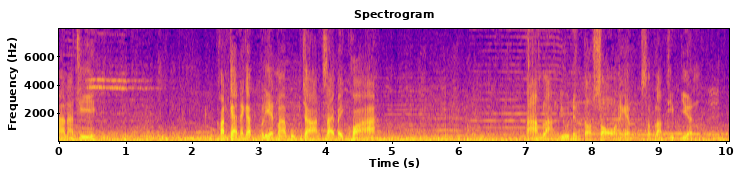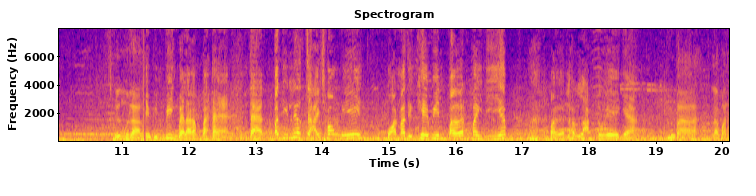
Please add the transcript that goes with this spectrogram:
45 นาที ขอนแก่นนะครับ เปลี่ยนมาบุกจากซ้ายไปขวา ตามหลังอยู่ 1 ต่อ 2 นะครับสำหรับทีมเยือนครึ่งเวลาเควินวิ่งไปแล้วครับแหม่แต่ปฏินเลือกจ่ายช่องนี้ บอลมาถึงเควินเปิดไม่ดีครับ เปิดแล้วหลักตัวเองเนี่ยมาแล้วมัน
